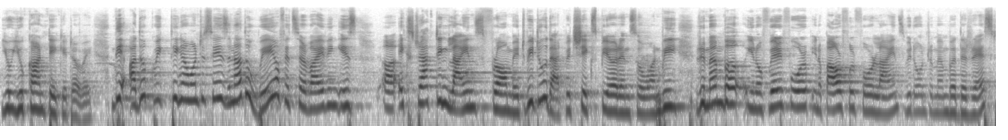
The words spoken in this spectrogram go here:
you, you can't take it away. The other quick thing I want to say is another way of it surviving is uh, extracting lines from it. We do that with Shakespeare and so on. We remember, you know, very four, you know, powerful four lines. We don't remember the rest.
